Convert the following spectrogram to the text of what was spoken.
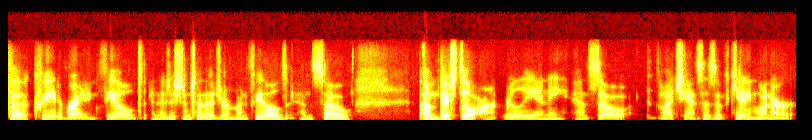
the creative writing field in addition to the German field. And so um, there still aren't really any. And so my chances of getting one are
